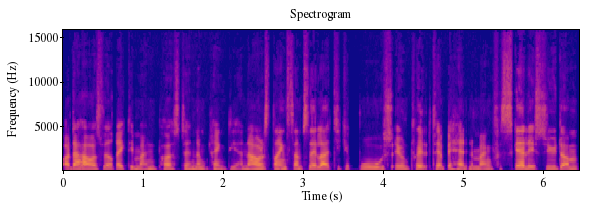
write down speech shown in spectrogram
Og der har også været rigtig mange påstande omkring de her navlestrengstamceller, at de kan bruges eventuelt til at behandle mange forskellige sygdomme.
